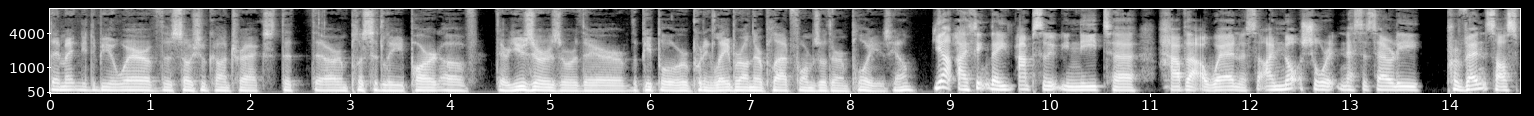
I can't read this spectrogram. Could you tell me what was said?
They might need to be aware of the social contracts that are implicitly part of their users or their the people who are putting labor on their platforms or their employees yeah yeah i think they absolutely need to have that awareness. I'm not sure it necessarily prevents us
